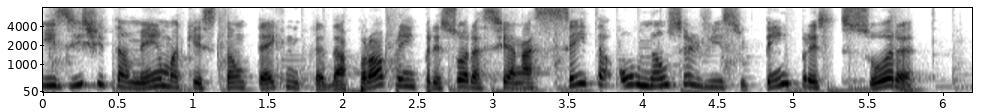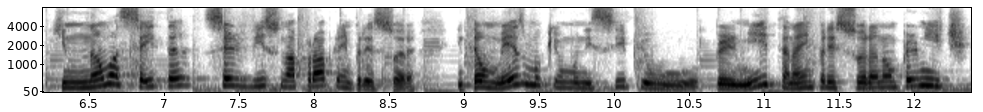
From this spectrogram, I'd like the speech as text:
Existe também uma questão técnica da própria impressora se ela aceita ou não serviço. Tem impressora que não aceita serviço na própria impressora. Então, mesmo que o município permita, na impressora não permite.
